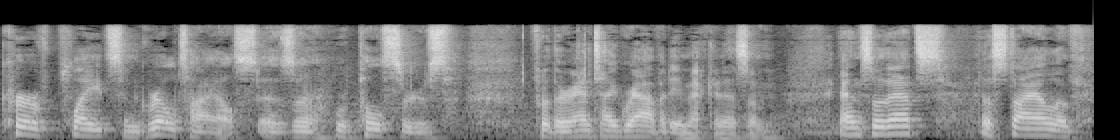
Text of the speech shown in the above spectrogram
curved plates and grill tiles as uh, repulsors for their anti-gravity mechanism. And so that's a style of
